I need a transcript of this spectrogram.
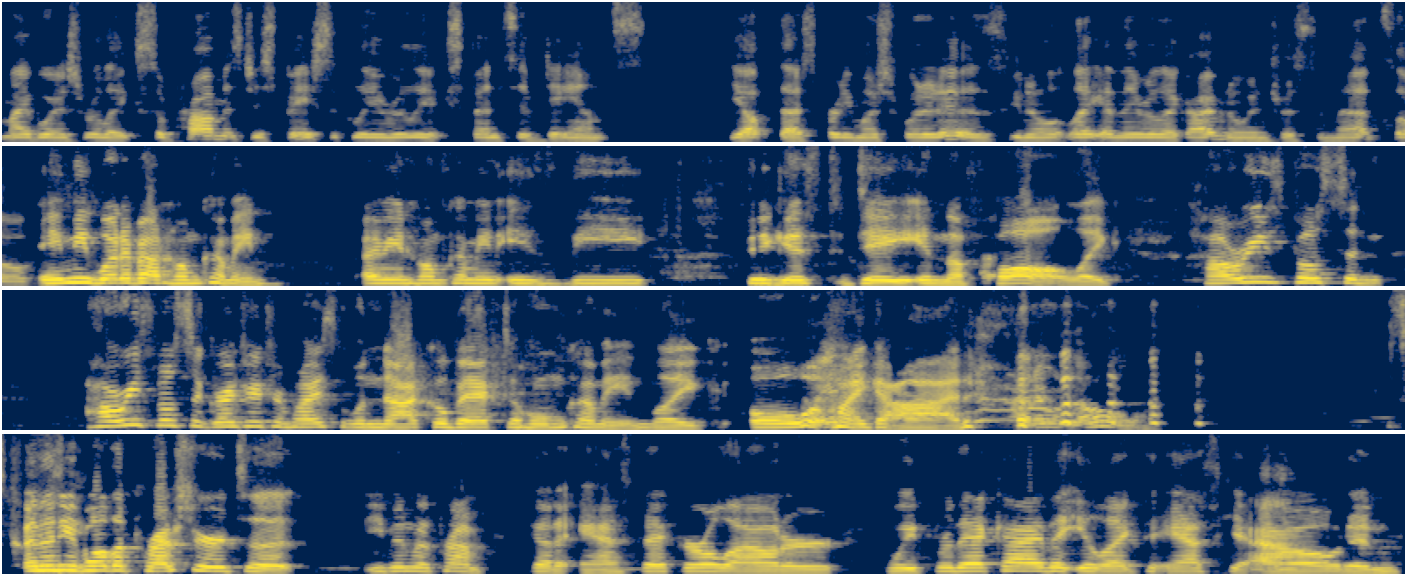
my boys were like, so prom is just basically a really expensive dance. Yep, that's pretty much what it is. You know, like, and they were like, I have no interest in that. So, Amy, what about homecoming? I mean, homecoming is the biggest day in the fall. Like, how are you supposed to? How are you supposed to graduate from high school and not go back to homecoming? Like, oh my god! I don't know. and then you have all the pressure to even with prom, got to ask that girl out or wait for that guy that you like to ask you out and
